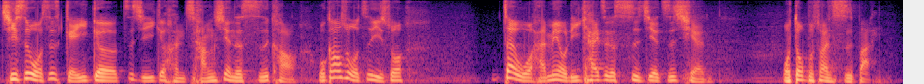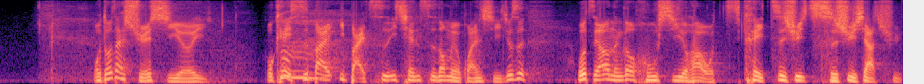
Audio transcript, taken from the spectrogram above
其实我是给一个自己一个很长线的思考。我告诉我自己说，在我还没有离开这个世界之前，我都不算失败，我都在学习而已。我可以失败一百次、一千次都没有关系，就是我只要能够呼吸的话，我可以继续持续下去。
